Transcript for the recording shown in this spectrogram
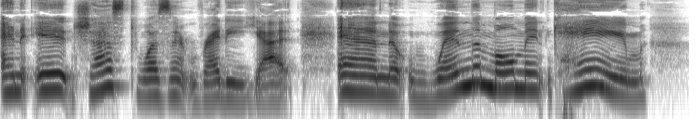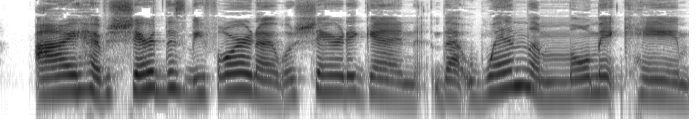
and it just wasn't ready yet. And when the moment came, I have shared this before and I will share it again that when the moment came,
